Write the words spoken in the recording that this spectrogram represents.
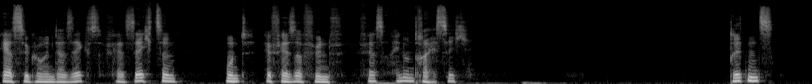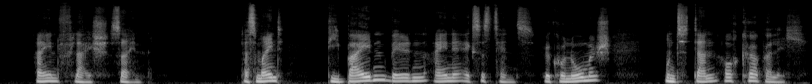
1. Korinther 6, Vers 16 und Epheser 5, Vers 31. Drittens, ein Fleisch sein. Das meint, die beiden bilden eine Existenz, ökonomisch und dann auch körperlich.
